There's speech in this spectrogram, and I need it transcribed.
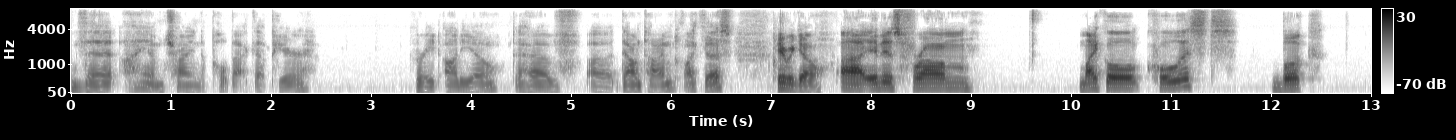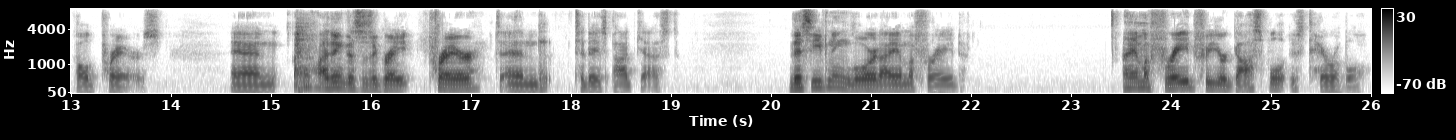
that I am trying to pull back up here great audio to have uh, downtime like this. Here we go. Uh, it is from Michael Quoist's book called Prayers. And I think this is a great prayer to end today's podcast. This evening, Lord, I am afraid. I am afraid for your gospel is terrible.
